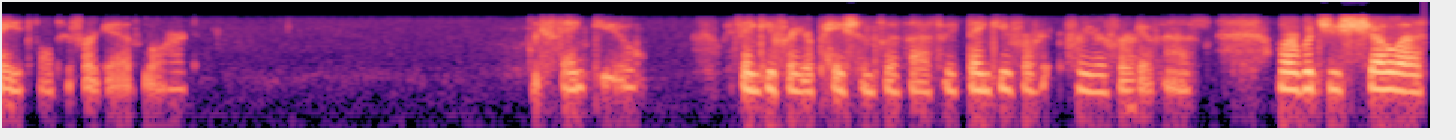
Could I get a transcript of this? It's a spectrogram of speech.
faithful to forgive, Lord. We thank you. We thank you for your patience with us. We thank you for, for your forgiveness. Lord, would you show us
